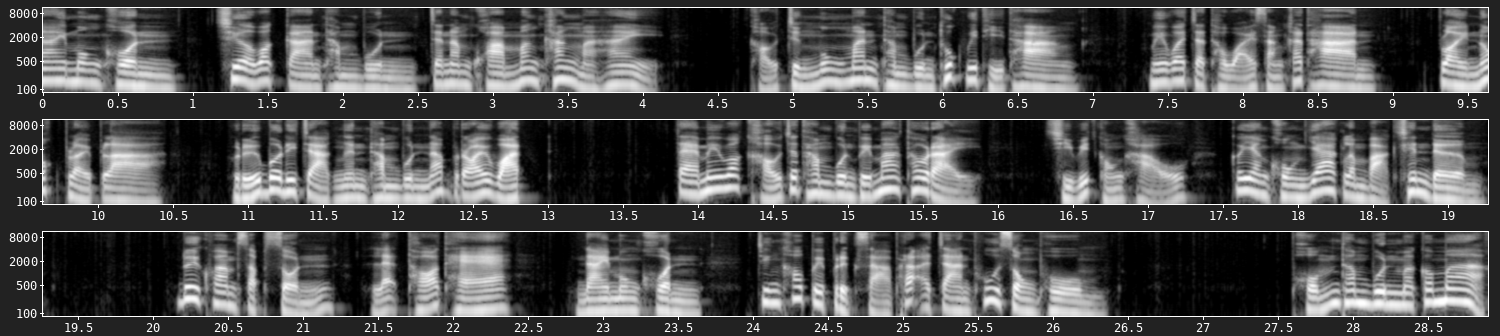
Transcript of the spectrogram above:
นายมงคลเชื่อว่าการทำบุญจะนำความมั่งคั่งมาให้ เขาจึงมุ่งมั่นทำบุญทุกวิถีทาง ไม่ว่าจะถวายสังฆทาน ปล่อยนกปล่อยปลา หรือบริจาคเงินทำบุญนับร้อยวัด แต่ไม่ว่าเขาจะทำบุญไปมากเท่าไหร่ ชีวิตของเขาก็ยังคงยากลำบากเช่นเดิม ด้วยความสับสนและท้อแท้ นายมงคลจึงเข้าไปปรึกษาพระอาจารย์ผู้ทรงภูมิ ผมทำบุญมาก็มาก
